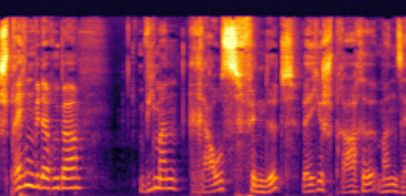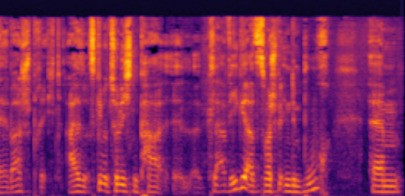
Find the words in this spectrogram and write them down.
Sprechen wir darüber, wie man rausfindet, welche Sprache man selber spricht. Also es gibt natürlich ein paar äh, klar Wege, also zum Beispiel in dem Buch, ähm,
